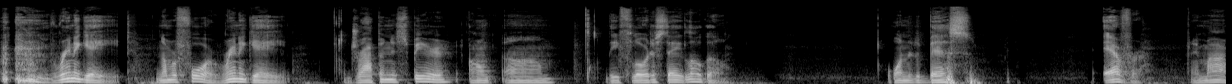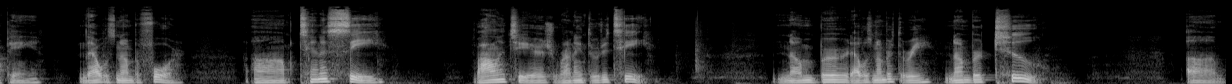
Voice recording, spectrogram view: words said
Renegade, number four, Renegade, dropping the spear on um, the Florida State logo one of the best ever, in my opinion. that was number four. Um, Tennessee Volunteers running through the T. Number that was number three. Number two, um,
